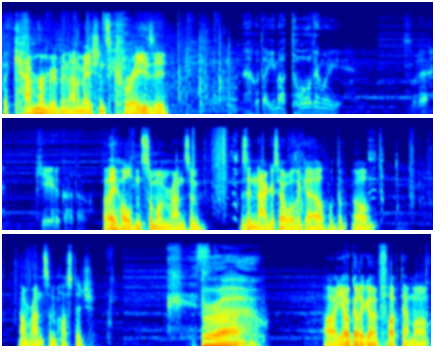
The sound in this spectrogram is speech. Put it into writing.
The camera movement animation's crazy. Are they holding someone ransom? Is it Nagato or the girl? Or, the, Oh, not ransom, hostage. Bro. Oh, y'all gotta go and fuck them up.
